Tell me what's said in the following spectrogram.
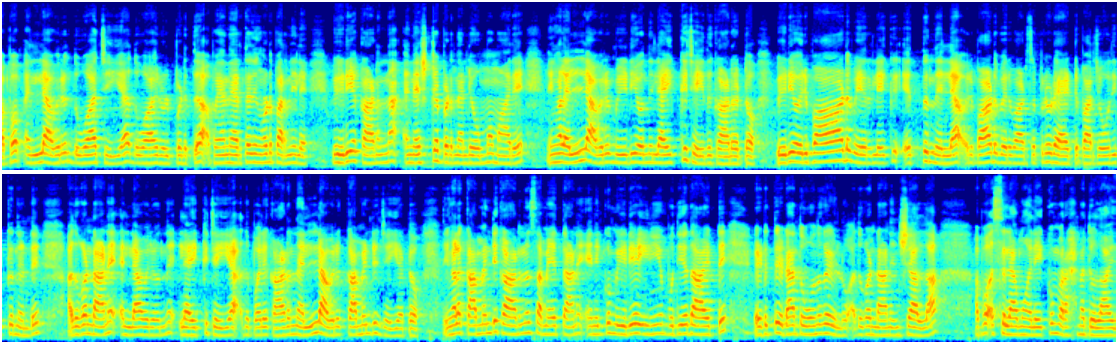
അപ്പം എല്ലാവരും ദുവാ ചെയ്യുക ദുവായിൽ ഉൾപ്പെടുത്തുക. അപ്പോൾ ഞാൻ നേരത്തെ നിങ്ങളോട് പറഞ്ഞില്ലേ വീഡിയോ കാണുന്ന എന്നെ എന്റെ ഉമ്മമാരെ നിങ്ങളെല്ലാവരും വീഡിയോ ഒന്ന് ലൈക്ക് ചെയ്ത് കാണുക കേട്ടോ. വീഡിയോ ഒരുപാട് പേരിലേക്ക് എത്തുന്നില്ല. ഒരുപാട് പേര് വാട്സപ്പിലൂടെ ആയിട്ട് ചോദിക്കുന്നുണ്ട്. അതുകൊണ്ടാണ് എല്ലാവരും ഒന്ന് ലൈക്ക് ചെയ്യുക. അതുപോലെ കാണുന്ന എല്ലാവരും കമന്റും ചെയ്യുക കേട്ടോ. നിങ്ങളെ കമന്റ് കാണുന്ന സമയത്താണ് എനിക്കും വീഡിയോ ഇനിയും പുതിയതായിട്ട് എടുത്തിടാൻ തോന്നുകയുള്ളൂ. അതുകൊണ്ടാണ് ഇൻഷാല്ല അപ്പോൾ അസ്സാം വലൈക്കും വറഹമത്തല്ലാഹി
